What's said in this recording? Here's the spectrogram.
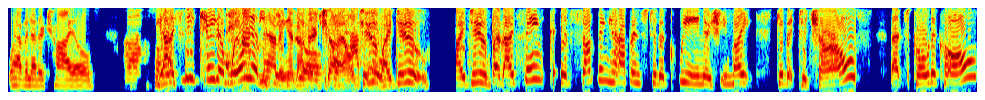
will have another child. Um, so yeah, I see Kate and William having another child too. I do. I do. But I think if something happens to the Queen, or she might give it to Charles, that's protocol.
